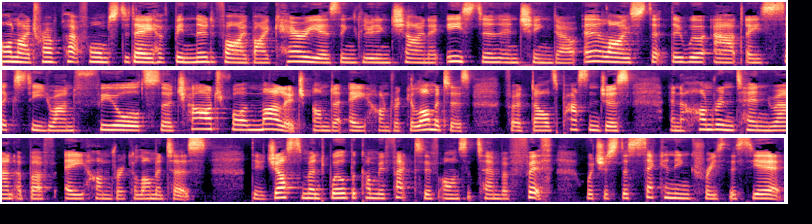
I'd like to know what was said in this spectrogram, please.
Online travel platforms today have been notified by carriers including China Eastern and Qingdao Airlines that they will add a 60 yuan fuel surcharge for mileage under 800 kilometers for adult passengers and 110 yuan above 800 kilometers. The adjustment will become effective on September 5th, which is the second increase this year,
